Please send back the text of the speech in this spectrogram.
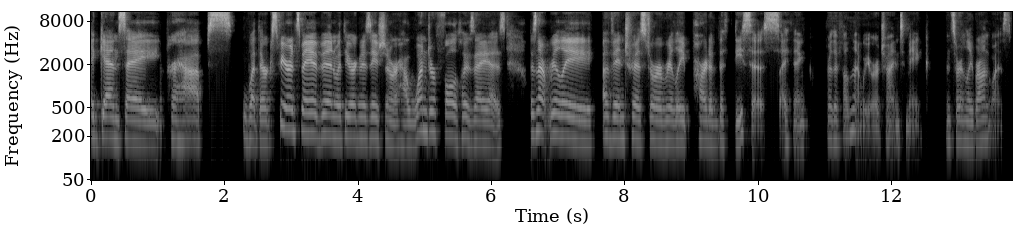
again say perhaps what their experience may have been with the organization or how wonderful Jose is was not really of interest or really part of the thesis, I think, for the film that we were trying to make. And certainly Ron was.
